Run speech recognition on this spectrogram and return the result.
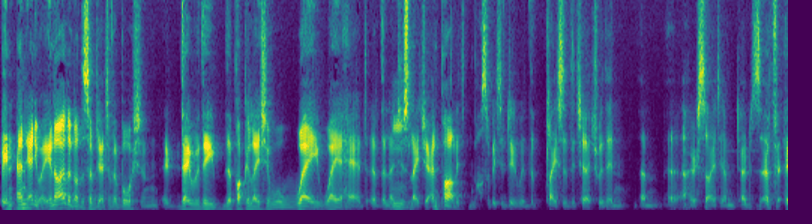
In, and anyway, in Ireland, on the subject of abortion, they were the the population were way way ahead of Mm. the legislature, and partly possibly to do with the place of the church within um, uh, Irish society. I'm, I'm, if- and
